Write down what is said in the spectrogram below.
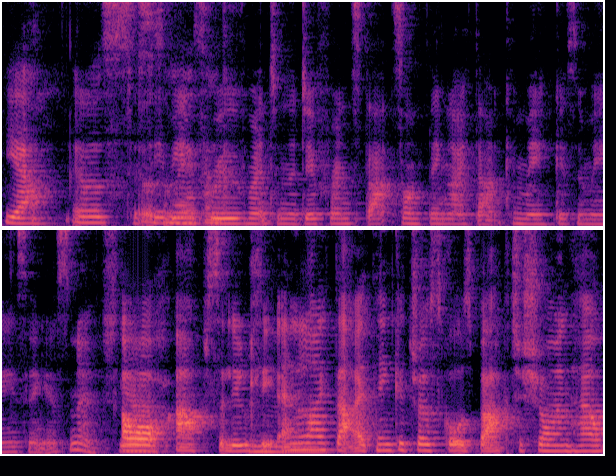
Yeah. yeah it was to it was see the improvement and the difference that something like that can make is amazing, isn't it? Oh, absolutely. Mm. And like that, I think it just goes back to showing how,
